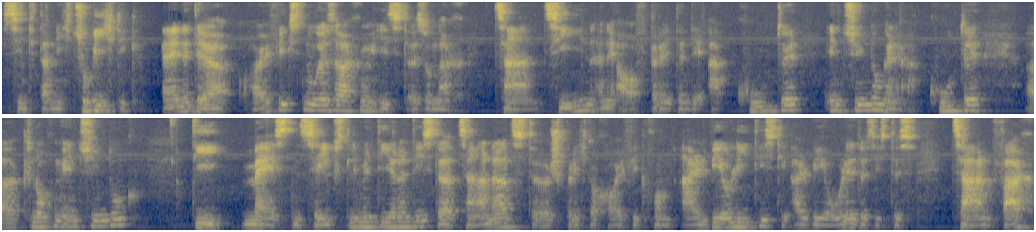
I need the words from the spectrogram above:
sind dann nicht so wichtig. Eine der häufigsten Ursachen ist also nach Zahnziehen eine auftretende akute Entzündung, eine akute äh, Knochenentzündung, die meistens selbstlimitierend ist. Der Zahnarzt äh, spricht auch häufig von Alveolitis. Die Alveole, das ist das Zahnfach.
